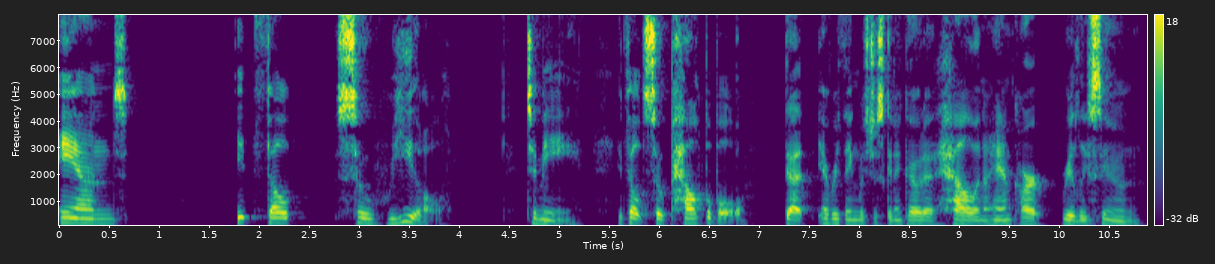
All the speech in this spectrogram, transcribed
And it felt so real to me. It felt so palpable that everything was just going to go to hell in a handcart really soon.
